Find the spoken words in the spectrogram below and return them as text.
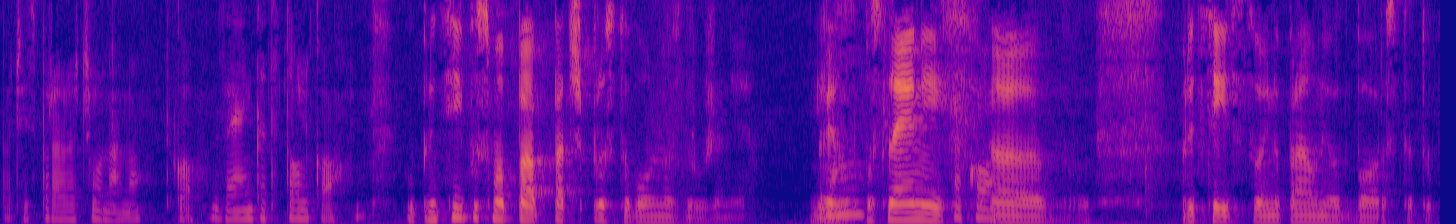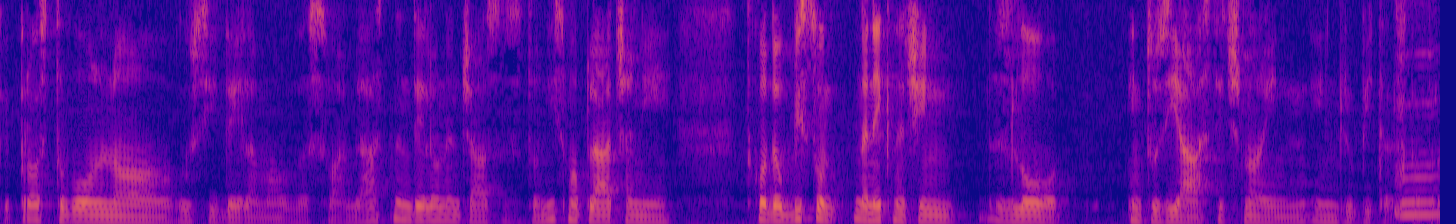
pač iz proračuna. No. Tako, zaenkrat toliko. V principu smo pa pač prostovoljno združenje. Brez zaposlenih, Tako. uh, predsedstvo in upravni odbor sta tukaj prostovoljno, vsi delamo v svojem lastnem delovnem času, zato nismo plačani. Tako da v bistvu na nek način zelo entuzijastično in, in ljubiteljsko. Mm.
